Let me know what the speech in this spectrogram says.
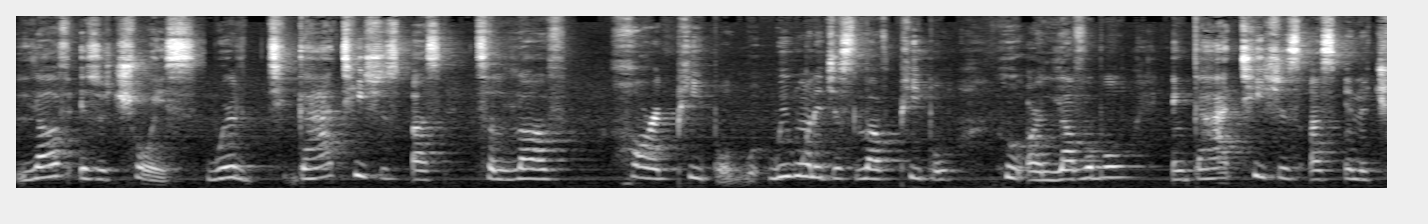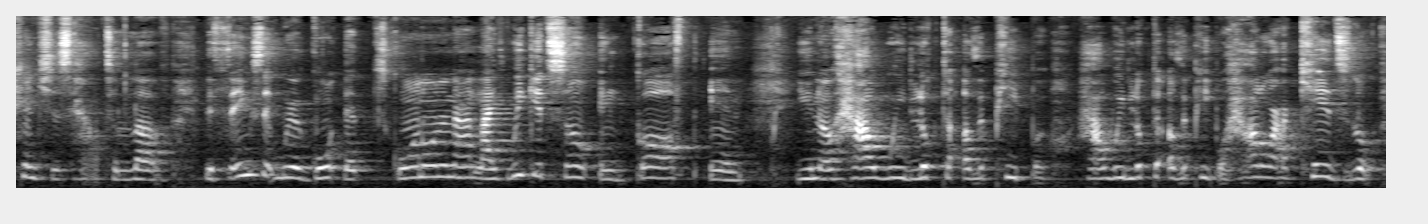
Love is a choice. Where God teaches us to love hard people. We want to just love people who are lovable and God teaches us in the trenches how to love. The things that we're going that's going on in our life, we get so engulfed in, you know, how we look to other people, how we look to other people, how do our kids look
